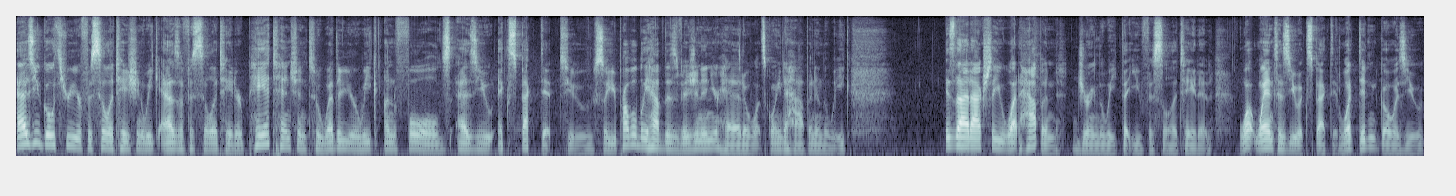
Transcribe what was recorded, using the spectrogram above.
as you go through your facilitation week as a facilitator, pay attention to whether your week unfolds as you expect it to. So you probably have this vision in your head of what's going to happen in the week is that actually what happened during the week that you facilitated? What went as you expected? What didn't go as you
